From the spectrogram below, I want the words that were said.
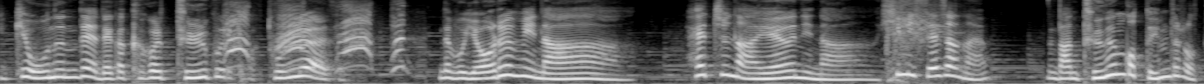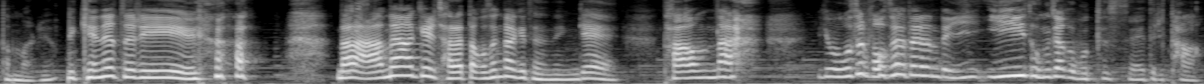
이렇게 오는데 내가 그걸 들고 이렇게 막 돌려야 돼. 근데 뭐 여름이나 해주나 예은이나 힘이 세잖아요. 난 드는 것도 힘들었단 말이에요. 근데 걔네들이 난 안 하길 잘했다고 생각이 드는 게 다음날 이게 옷을 벗어야 되는데 이, 이 동작을 못했어 애들이 다.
